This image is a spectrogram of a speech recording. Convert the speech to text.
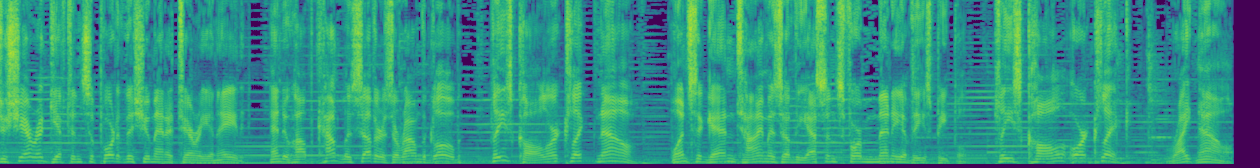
To share a gift in support of this humanitarian aid and to help countless others around the globe, please call or click now. Once again, time is of the essence for many of these people. Please call or click right now.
